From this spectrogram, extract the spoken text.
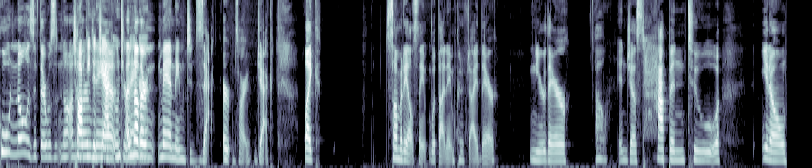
Who knows if there was not another Talking to Jack man- Unterweger. another man named Zach, or I'm sorry, Jack, like somebody else name with that name could have died there, near there, oh, and just happened to, you know,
